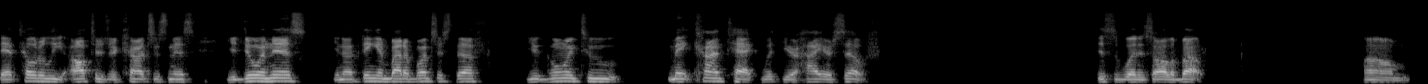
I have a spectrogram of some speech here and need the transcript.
That totally alters your consciousness. You're doing this, you know, thinking about a bunch of stuff you're going to make contact with your higher self. This is what it's all about. Um,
